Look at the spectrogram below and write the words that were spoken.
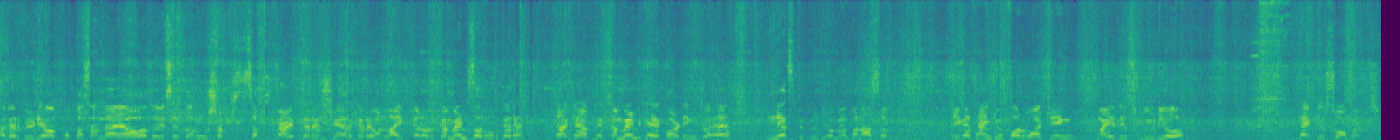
अगर वीडियो आपको पसंद आया हो तो इसे ज़रूर सब्सक्राइब करें शेयर करें और लाइक करें और कमेंट ज़रूर करें ताकि आपके कमेंट के अकॉर्डिंग जो है नेक्स्ट वीडियो में बना सकूँ ठीक है thank you for watching my this video thank you so much.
